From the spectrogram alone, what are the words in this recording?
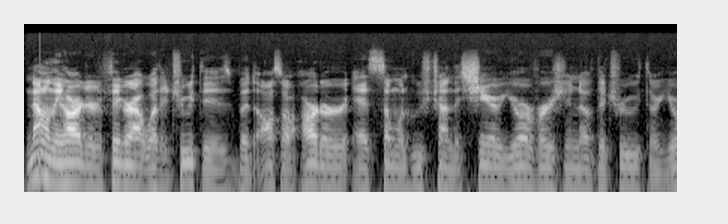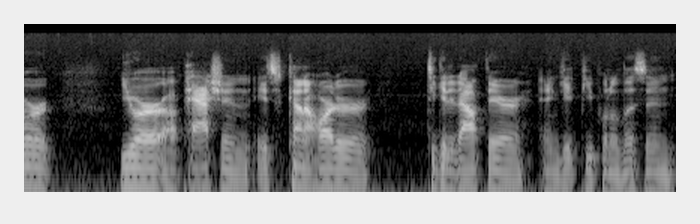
not only harder to figure out what the truth is, but also harder as someone who's trying to share your version of the truth or your your uh, passion. It's kind of harder to get it out there and get people to listen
